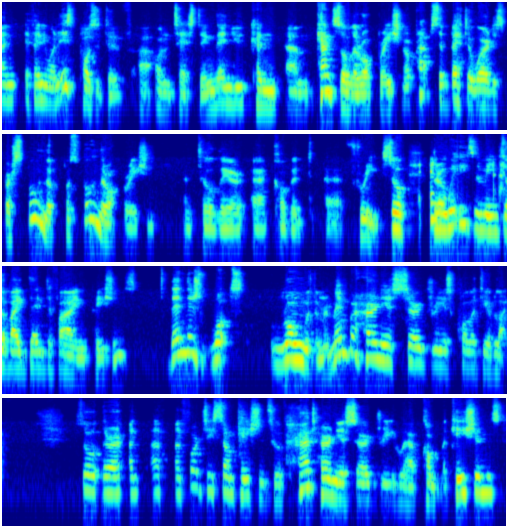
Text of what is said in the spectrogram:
And if anyone is positive uh, on testing, then you can um, cancel their operation, or perhaps a better word is postpone, the, postpone their operation until they're uh, COVID uh, free. So there are ways and means of identifying patients. Then there's what's wrong with them. Remember, hernia surgery is quality of life. So there are uh, unfortunately some patients who have had hernia surgery who have complications,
